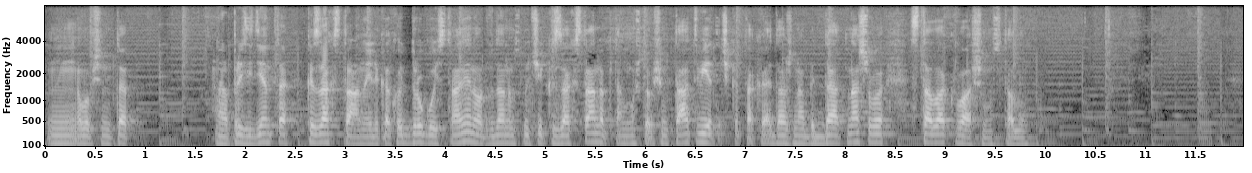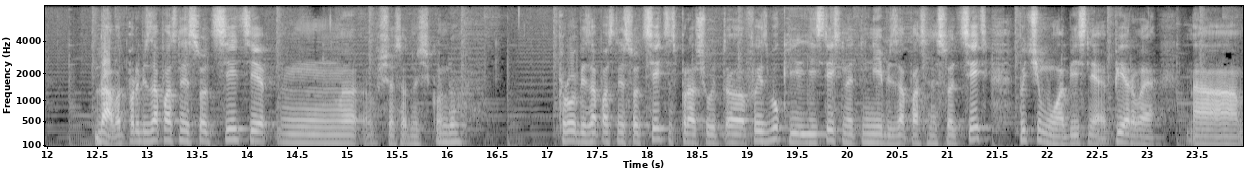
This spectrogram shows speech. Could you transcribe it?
в общем-то, Э, президента Казахстана или какой-то другой страны, но вот в данном случае Казахстана, потому что, в общем-то, ответочка такая должна быть, да, от нашего стола к вашему столу. Да, вот про безопасные соцсети, сейчас одну секунду. Про безопасные соцсети спрашивают. Э, Facebook, естественно, это не безопасная соцсеть. Почему? Объясняю. Первое. А,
